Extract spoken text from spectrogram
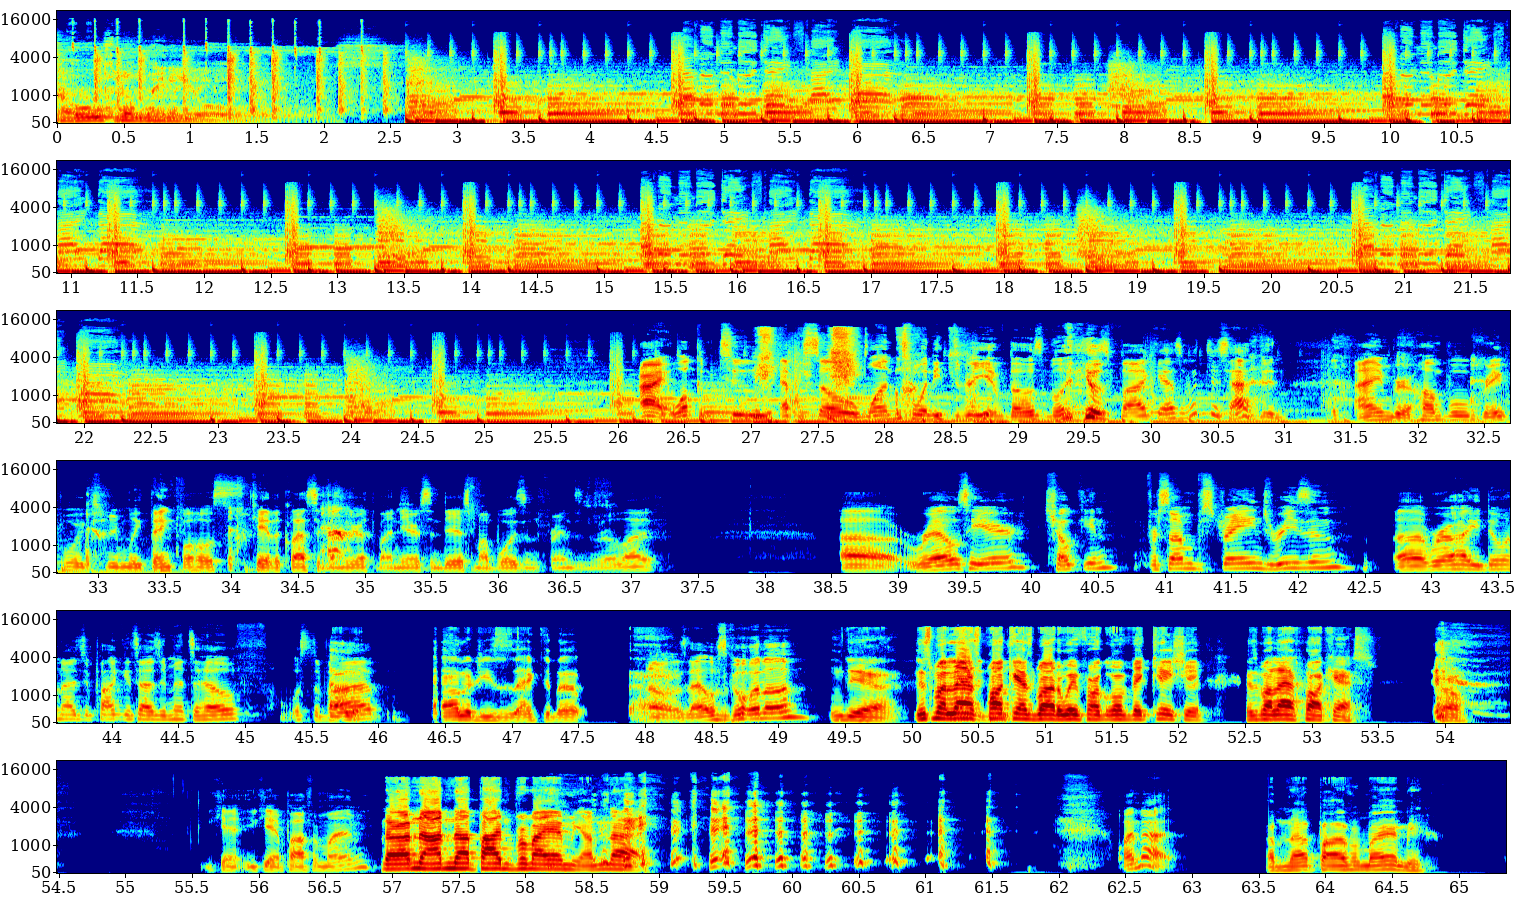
Those millennials. Welcome to episode 123 of Those Millennials podcast. What just happened? I am your humble, grateful, extremely thankful host, K the Classic. I'm here with my nearest and dearest, my boys and friends in real life. Uh, Rail's here, choking for some strange reason. Uh, Rail, how you doing? How's your pockets? How's your mental health? What's the vibe? allergies is acting up. Oh, is that what's going on? Yeah. This is my last podcast, by the way, before I go on vacation. This is my last podcast. So can't, you can't pop for Miami. no, I'm not I'm not fighting for Miami. I'm not. Why not? I'm not fighting for Miami.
